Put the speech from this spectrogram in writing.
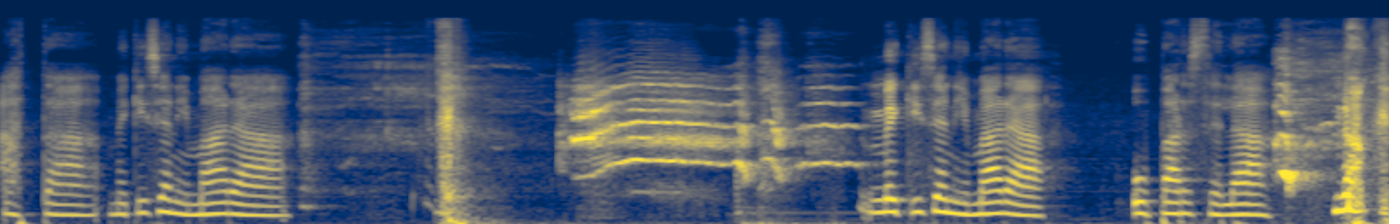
hasta me quise animar a... me quise animar a upársela. No. Que...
